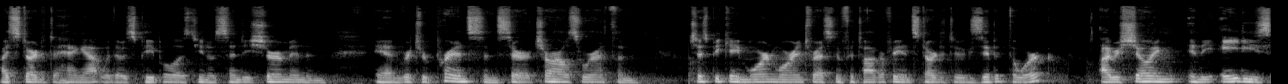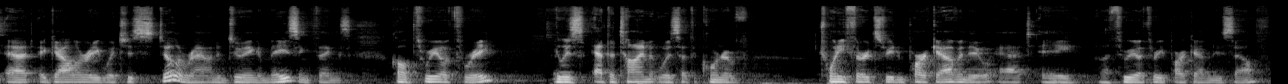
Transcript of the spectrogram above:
I started to hang out with those people as, you know, Cindy Sherman and, and Richard Prince and Sarah Charlesworth and just became more and more interested in photography and started to exhibit the work. I was showing in the 80s at a gallery which is still around and doing amazing things called 303. It was at the time it was at the corner of 23rd Street and Park Avenue at a, a 303 Park Avenue South.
